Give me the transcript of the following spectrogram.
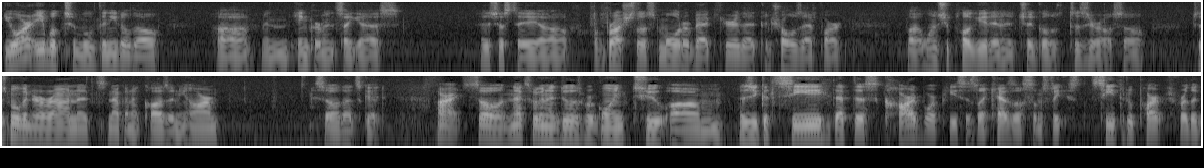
you are able to move the needle though uh, in increments I guess it's just a, uh, a brushless motor back here that controls that part. But once you plug it in, it should go to zero. So just moving it around, it's not going to cause any harm. So that's good. Alright, so next we're going to do is we're going to, um, as you can see that this cardboard piece is like has a, some see-through part for the,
